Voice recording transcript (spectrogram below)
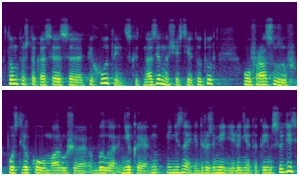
в том, то, что касается пехоты, так сказать, наземных частей, то тут у французов по стрелковому оружию было некое, ну, я не знаю, недоразумение или нет, это им судить,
